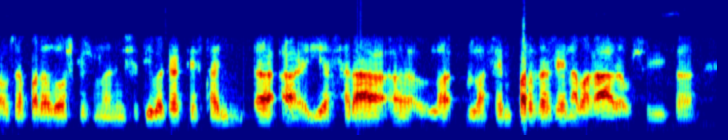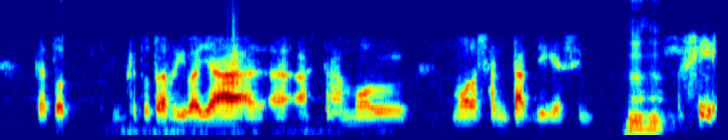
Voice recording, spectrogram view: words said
als aparadors, que és una iniciativa que aquest any eh, eh, ja serà, eh, la, la fem per desena vegada, o sigui que, que, tot, que tot arriba ja a, a estar molt, molt assentat, diguéssim. Uh -huh. Sí,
